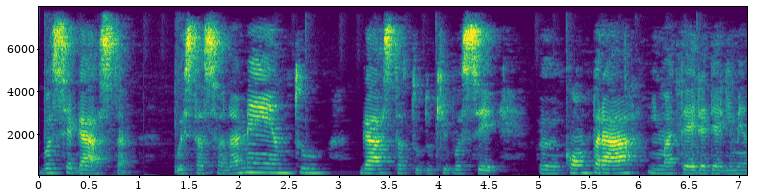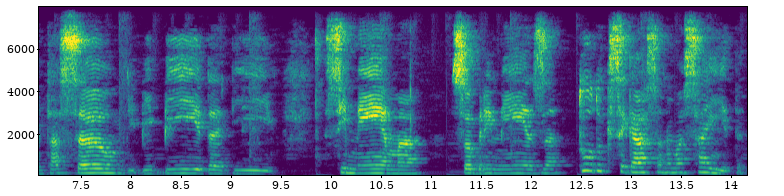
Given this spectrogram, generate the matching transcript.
Você gasta o estacionamento, gasta tudo que você uh, comprar em matéria de alimentação, de bebida, de cinema, sobremesa, tudo que se gasta numa saída.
